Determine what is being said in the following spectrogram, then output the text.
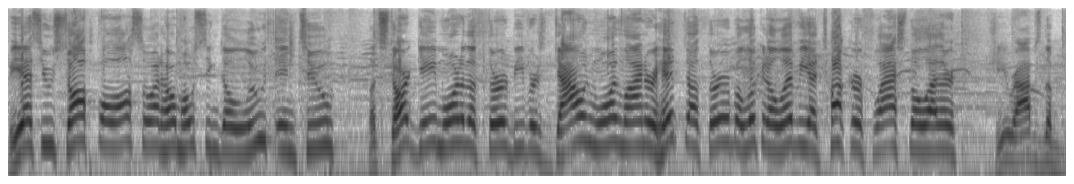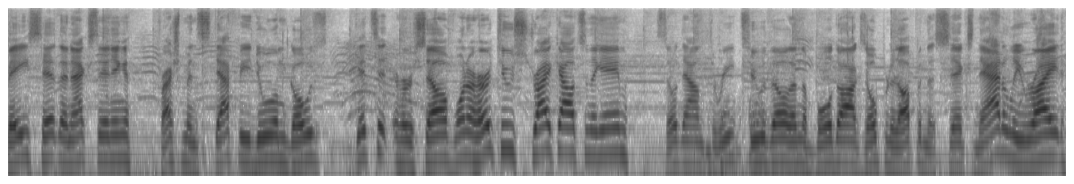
BSU softball also at home hosting Duluth in two. Let's start game one of the third. Beavers down one liner, hit the third, but look at Olivia Tucker flash the leather. She robs the base hit the next inning. Freshman Steffi Doolum goes, gets it herself. One of her two strikeouts in the game. Still down 3-2 though. Then the Bulldogs open it up in the sixth. Natalie Wright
